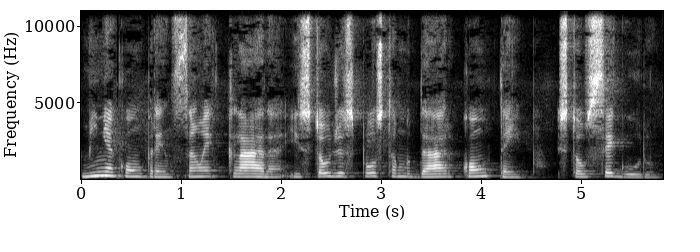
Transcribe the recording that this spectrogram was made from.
Minha compreensão é clara e estou disposto a mudar com o tempo. Estou seguro.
